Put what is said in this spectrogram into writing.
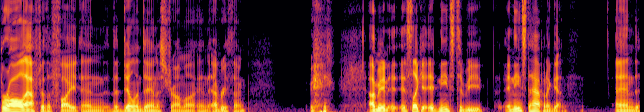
brawl after the fight and the Dillon Danis drama and everything. I mean, it, it's like it, it needs to be it needs to happen again. And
